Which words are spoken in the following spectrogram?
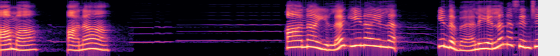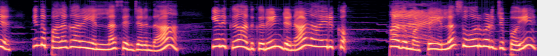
ஆமா. ஆனா ஆனா இல்ல கீனா இல்ல. இந்த வேலையெல்லாம் நான் செஞ்சு இந்த பலகாரம் எல்லாம் செஞ்சிருந்தா எனக்கு அதுக்கு ரெண்டு நாள் ஆயிருக்கும். அது மட்டும் இல்ல சோர்வடைஞ்சு போய்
